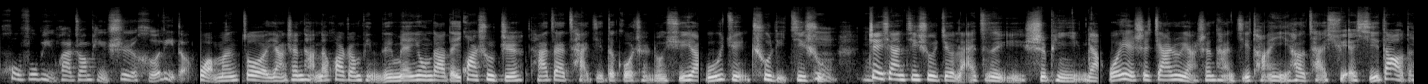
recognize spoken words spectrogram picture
护肤品、化妆品是合理的。我们做养生堂的化妆品里面用到的桦树汁，它在采集的过程中需要无菌处理技术，这项技术就来自于食品饮料。我也是加入养生堂集团以后才学习到的，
